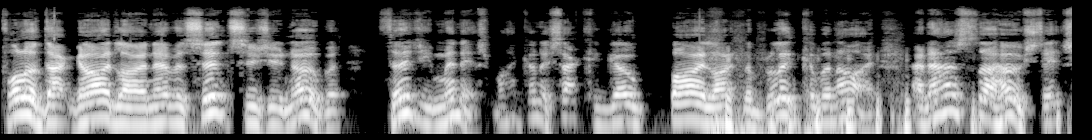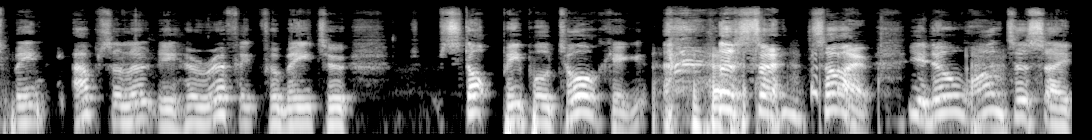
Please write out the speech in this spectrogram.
followed that guideline ever since, as you know. But 30 minutes, my goodness, that could go by like the blink of an eye. And as the host, it's been absolutely horrific for me to stop people talking at a certain time. You don't want to say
